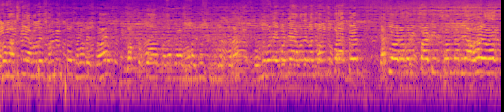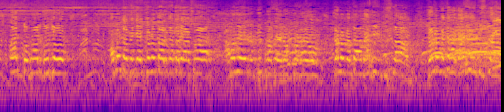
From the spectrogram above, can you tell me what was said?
এবং আজকে আমাদের সংক্ষিপ্ত সমাবেশ হয়। বক্তব্য প্রদান করা সবাইকে শুরু করছে না। বন্ধুগণ এই পর্যায়ে আমাদের মাঝে বক্তব্য রাখবেন জাতীয় নাগরিক পার্টির সংগ্রামী আহ্বায়ক এক দফার ঘোষক ক্ষমতা থেকে জনতার কাতারে আসা আমাদের বিপ্লবের রক্ষনায়ক জননেতা নাহিদ ইসলাম। জননেতা নাহিদ ইসলাম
